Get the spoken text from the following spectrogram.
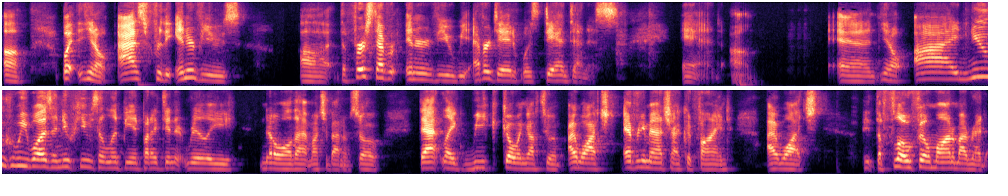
Um, but you know, as for the interviews, uh, the first ever interview we ever did was Dan Dennis, and um, and you know, I knew who he was. I knew he was Olympian, but I didn't really know all that much about him. So that like week going up to him, I watched every match I could find. I watched the flow film on him. I read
